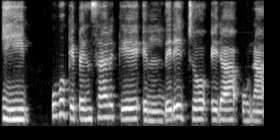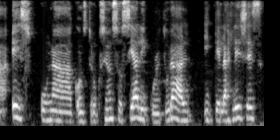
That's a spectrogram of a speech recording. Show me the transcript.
Y hubo que pensar que el derecho era una, es una construcción social y cultural y que las leyes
